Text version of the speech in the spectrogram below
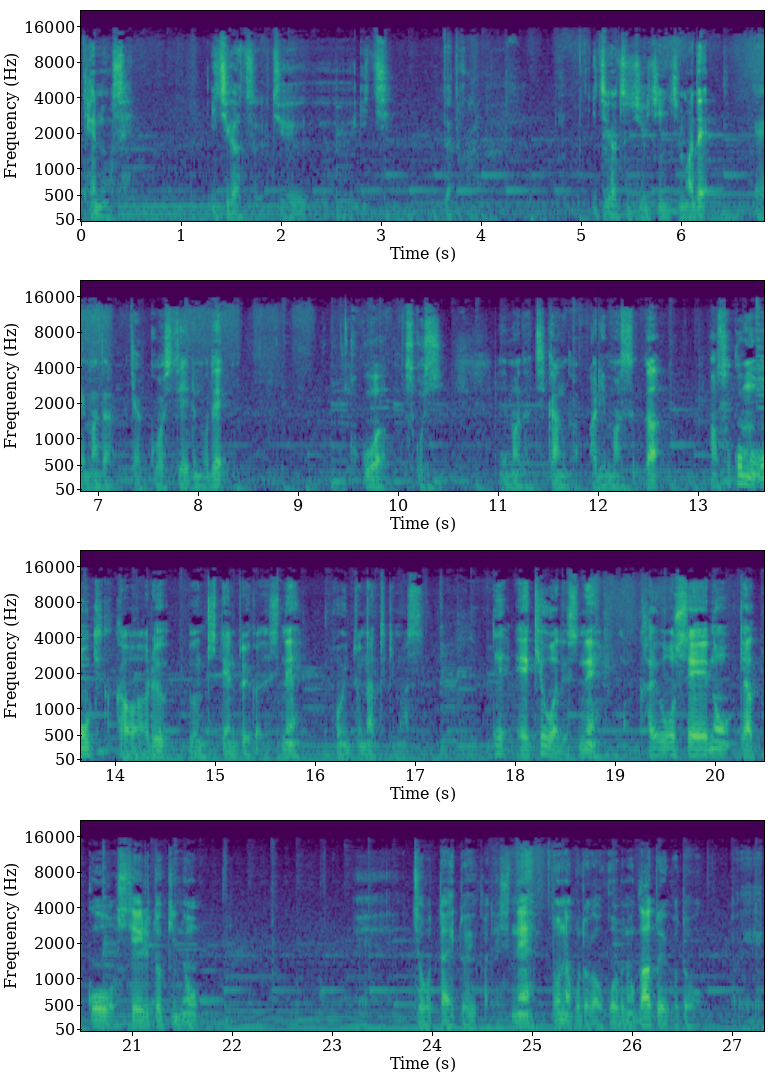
天王星。1月11だったかな。1月11日まで、えー、まだ逆行しているのでここは少し、えー、まだ時間がありますが、あ、そこも大きく変わる分岐点というかですねポイントになってきます。で、えー、今日はですね海王星の逆行している時の状態というかですねどんなことが起こるのかということを、え、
